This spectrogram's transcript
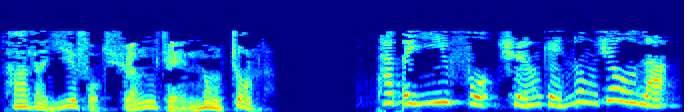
他的衣服全给弄皱了，他的衣服全给弄皱了。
